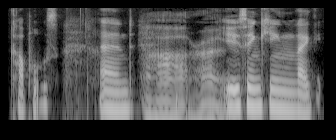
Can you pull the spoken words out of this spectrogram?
couples and ah right. you're thinking like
